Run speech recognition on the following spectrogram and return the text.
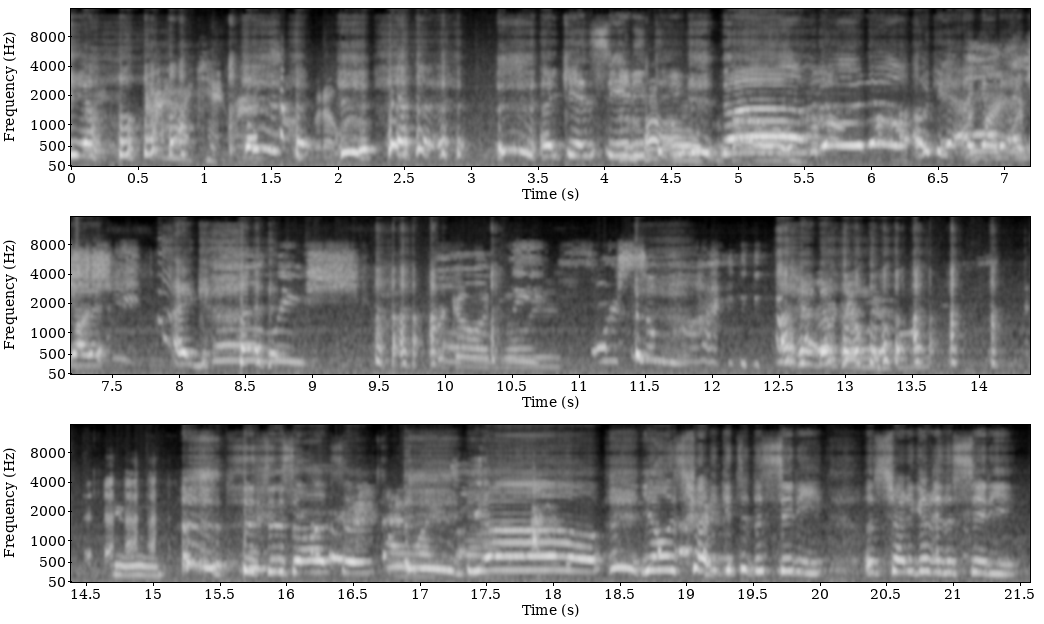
Yo. I can't remember the song, but I can't see anything. No, no, no. Okay, I got it. I got it. I got it. Holy shit! We're going, Holy- boys. We're so high! I know. Dude, This is awesome. Yo, yo, let's try to get to the city. Let's try to go to the city. Oh,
